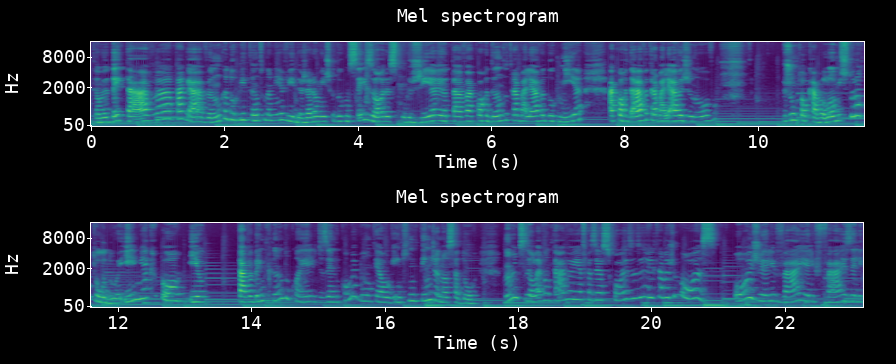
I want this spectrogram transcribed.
Então eu deitava, apagava. Eu nunca dormi tanto na minha vida. Geralmente eu durmo seis horas por dia. Eu estava acordando, trabalhava, dormia, acordava, trabalhava de novo. Juntou o cavalor, misturou tudo e me acabou. E eu estava brincando com ele, dizendo como é bom ter alguém que entende a nossa dor. Antes eu levantava, eu ia fazer as coisas e ele estava de boas. Hoje ele vai, ele faz, ele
